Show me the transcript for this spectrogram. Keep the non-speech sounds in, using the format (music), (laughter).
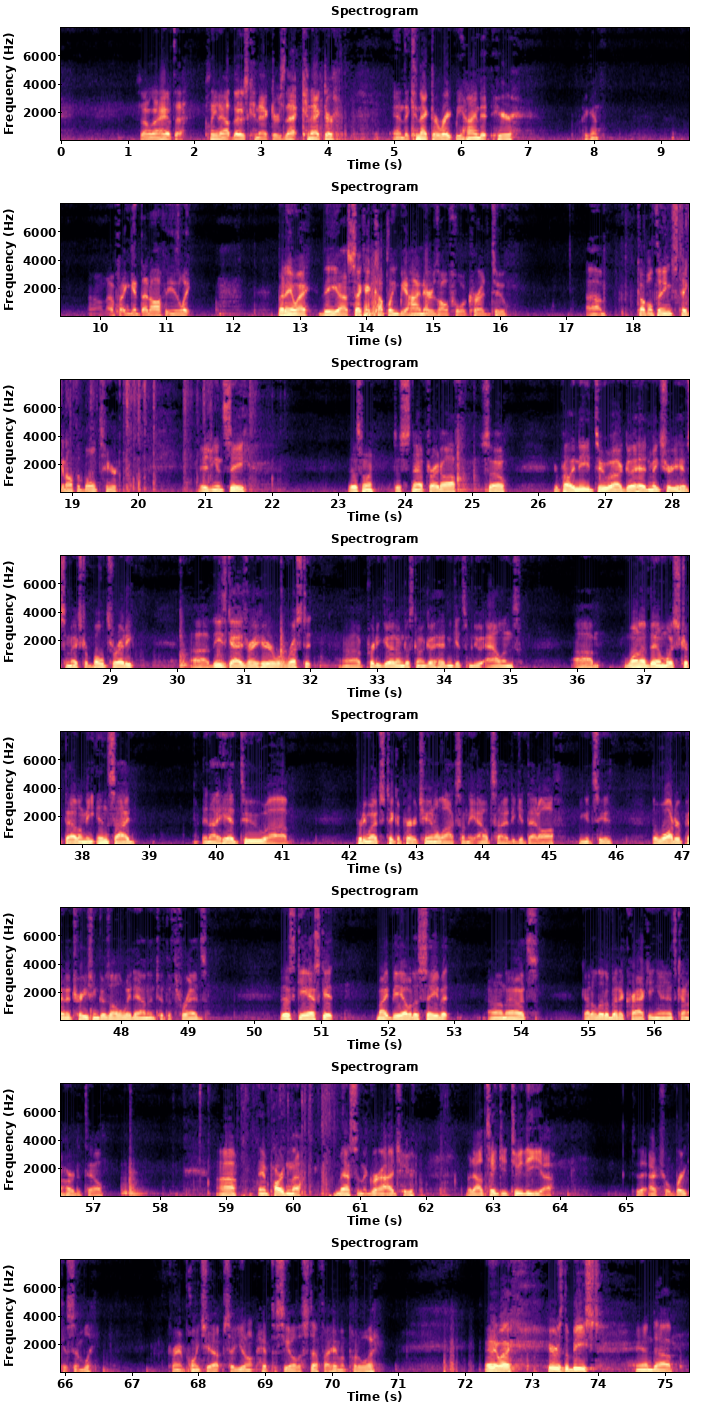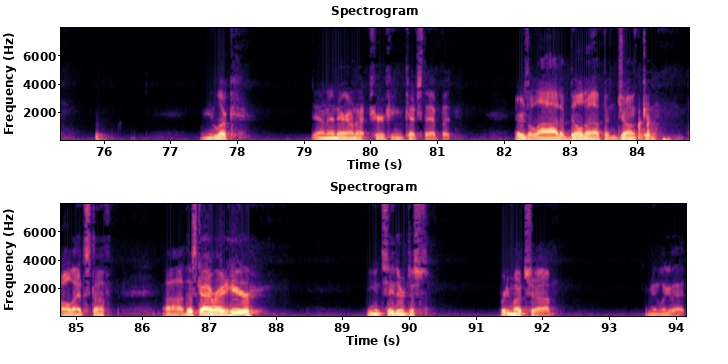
So I'm going to have to clean out those connectors. That connector and the connector right behind it here. Again, I don't know if I can get that off easily. But anyway, the uh, second coupling behind there is all full of crud too. Um, couple things, taking off the bolts here. As you can see, this one just snapped right off. So you probably need to uh, go ahead and make sure you have some extra bolts ready. Uh, these guys right here were rusted uh, pretty good. I'm just going to go ahead and get some new Allens. Um, one of them was stripped out on the inside, and I had to uh, pretty much take a pair of channel locks on the outside to get that off. You can see the water penetration goes all the way down into the threads. This gasket might be able to save it. I don't know, it's got a little bit of cracking in it. It's kind of hard to tell. Uh, and pardon the mess in the garage here, but I'll take you to the uh, to the actual brake assembly. Try and point you up so you don't have to see all the stuff I haven't put away. Anyway, here's the beast. And uh, when you look down in there, I'm not sure if you can catch that, but there's a lot of buildup and junk and all that stuff. Uh, this guy right here, you can see they're just pretty much, uh, I mean, look at that.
